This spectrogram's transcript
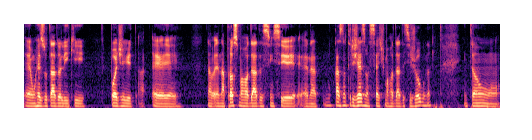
É um resultado ali que pode, é, na, na, próxima rodada, assim, ser, é na, no caso, na 37 rodada desse jogo, né? Então,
